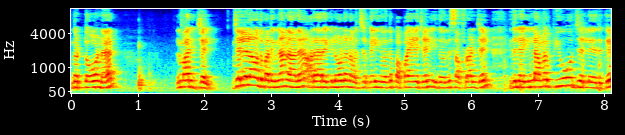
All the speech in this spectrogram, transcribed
இந்த டோனர் இந்த மாதிரி ஜெல். ஜெல்லாம் வந்து பாத்தீங்கன்னா நான் அரை அரை கிலோல நான் வச்சிருக்கேன். இது வந்து பப்பாயா ஜெல் இது வந்து சஃப்ரான் ஜெல். இதுல இல்லாம பியூர் ஜெல் இருக்கு.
